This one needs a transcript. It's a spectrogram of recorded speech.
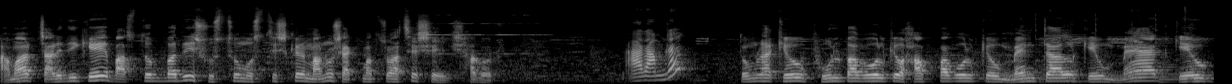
আমার চারিদিকে বাস্তববাদী সুস্থ মস্তিষ্কের মানুষ একমাত্র আছে সেই সাগর। আর আমরা? তোমরা কেউ ফুল পাগল কেউ হাফ পাগল কেউ মেন্টাল কেউ ম্যাড কেউ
